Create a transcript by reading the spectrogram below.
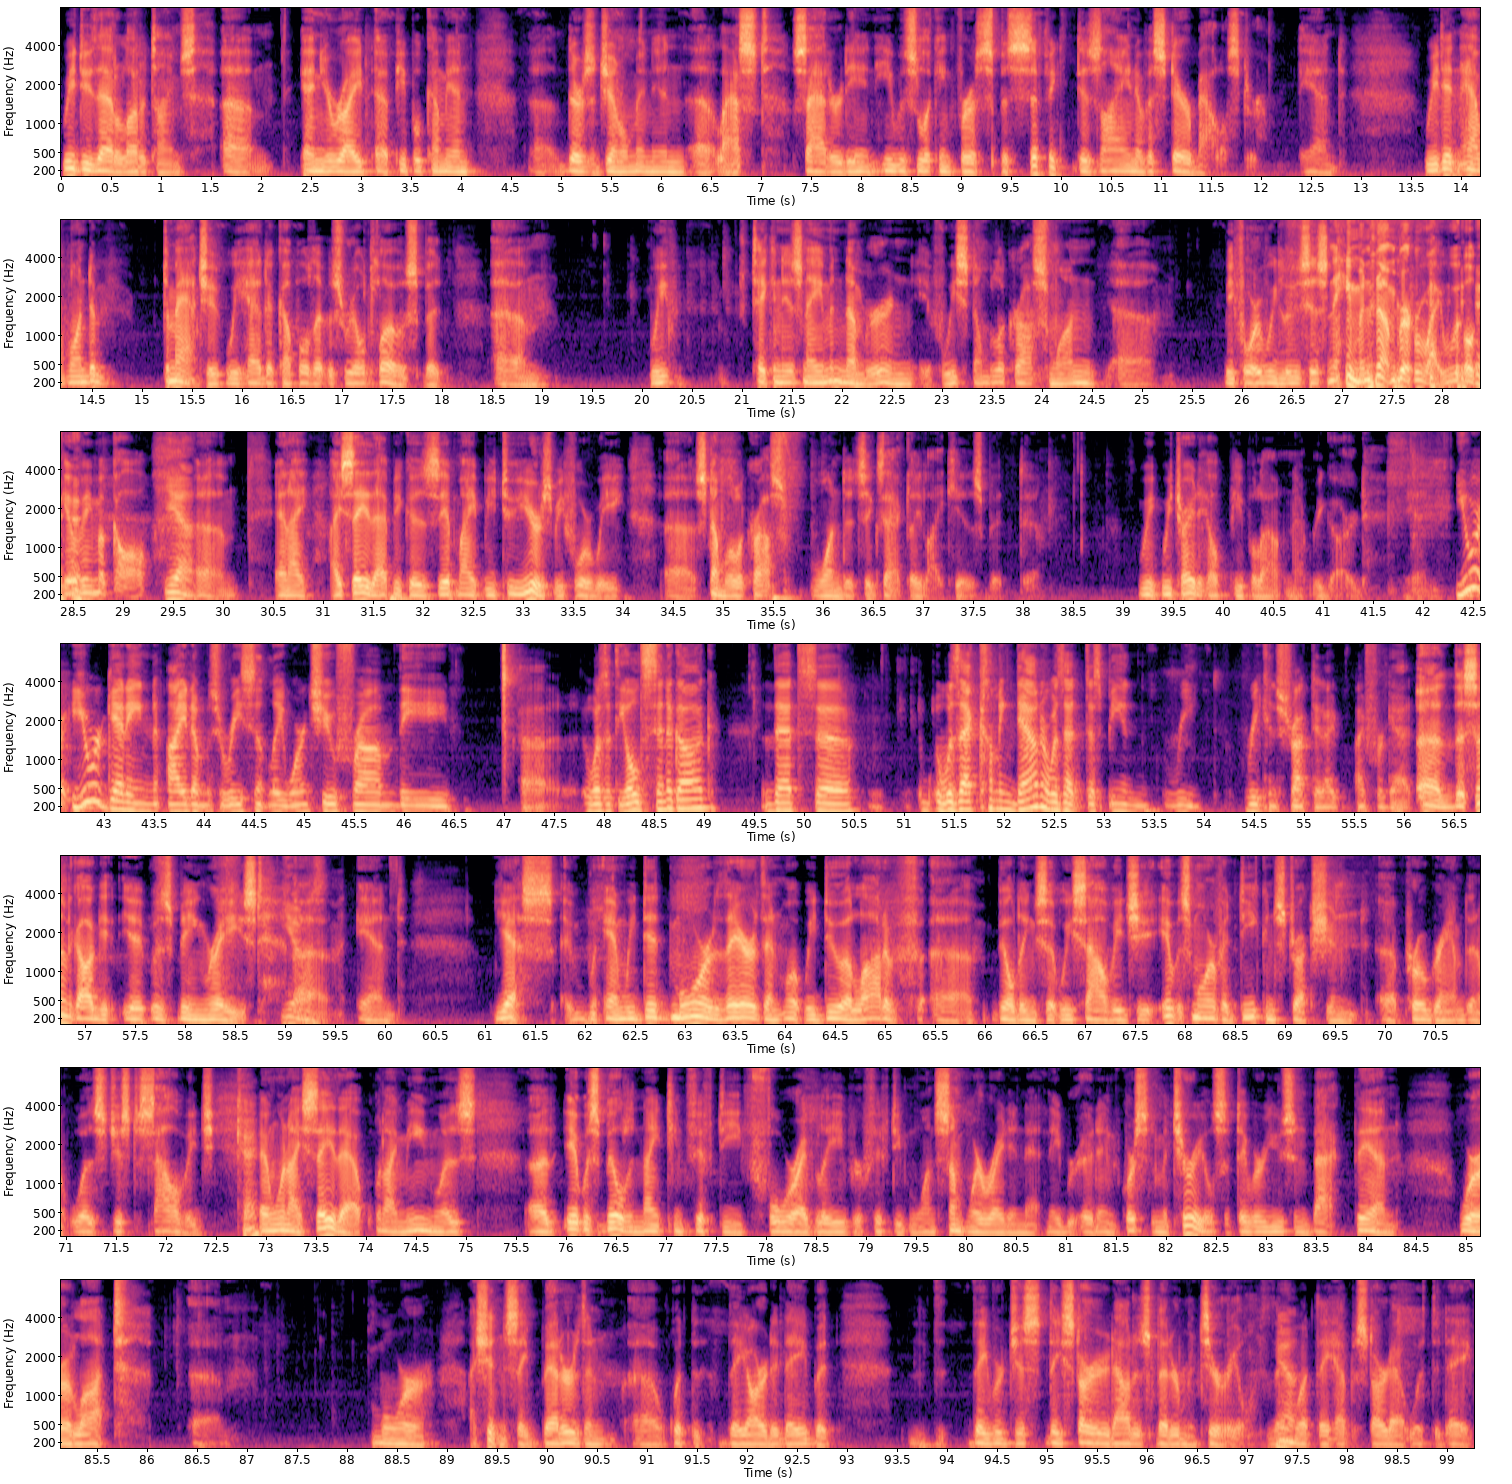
We do that a lot of times. Um, and you're right. Uh, people come in. Uh, there's a gentleman in uh, last Saturday, and he was looking for a specific design of a stair baluster. And we didn't have one to, to match it. We had a couple that was real close, but um, we've taken his name and number. And if we stumble across one, uh, before we lose his name and number, why we'll give him a call. Yeah. Um, and I, I say that because it might be two years before we uh, stumble across one that's exactly like his. But uh, we, we try to help people out in that regard. You were you were getting items recently, weren't you? From the uh, was it the old synagogue? that uh, was that coming down, or was that just being re, reconstructed? I I forget. uh, the synagogue, it, it was being razed. Yes. Uh, and yes, and we did more there than what we do a lot of uh, buildings that we salvage. It was more of a deconstruction uh, program than it was just a salvage. okay. And when I say that, what I mean was uh, it was built in 1954, I believe, or 51, somewhere right in that neighborhood. And of course, the materials that they were using back then were a lot um, more. I shouldn't say better than uh, what the, they are today, but th- they were just they started out as better material than Yeah. what they have to start out with today.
